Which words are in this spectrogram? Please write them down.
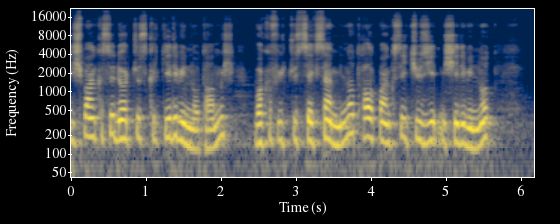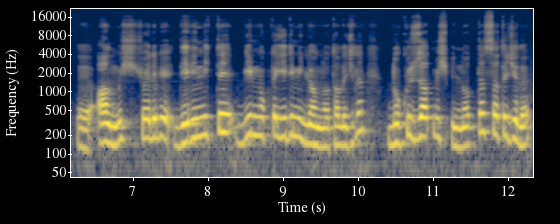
İş Bankası 447 bin not almış. Vakıf 380 bin not. Halk Bankası 277 bin not e, almış. Şöyle bir derinlikte 1.7 milyon not alıcılı. 960 bin notta satıcılı.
